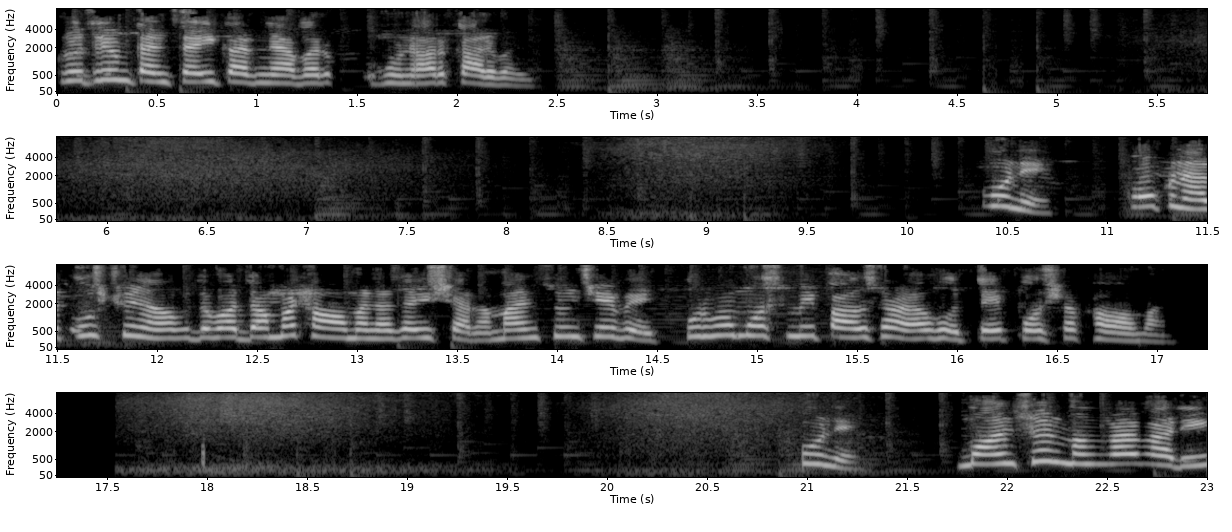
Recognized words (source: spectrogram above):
कृत्रिम टंचाई करण्यावर होणार कारवाई. पुणे कोकणात उष्ण व दमट हवामानाचा इशारा. मान्सूनचे वेग पूर्व मोसमी पावसाळा होते पोषक हवामान. पुणे. मान्सून मंगळवारी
